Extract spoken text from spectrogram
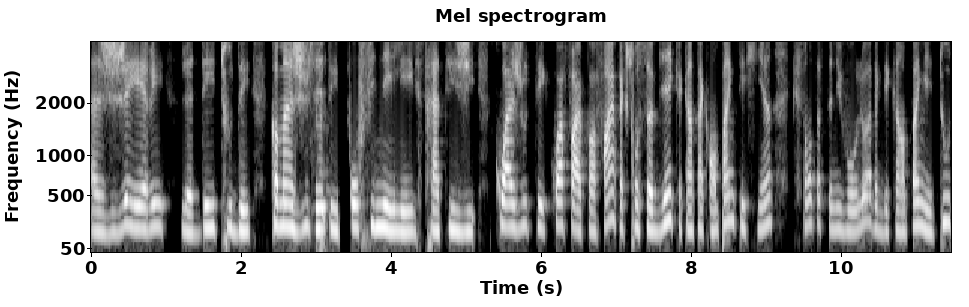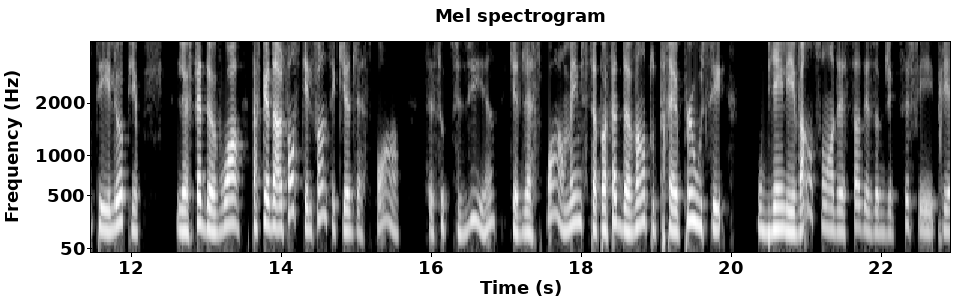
à gérer le day-to-day, comment mmh. ajuster, peaufiner les stratégies, quoi ajouter, quoi faire, pas faire. Fait que je trouve ça bien que quand tu accompagnes tes clients qui sont à ce niveau-là avec des campagnes et tout, tu es là, puis le fait de voir. Parce que dans le fond, ce qui est le fun, c'est qu'il y a de l'espoir. C'est ça que tu dis, hein? Qu'il y a de l'espoir, même si tu n'as pas fait de vente ou très peu, ou c'est ou bien les ventes sont en deçà des objectifs et prix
